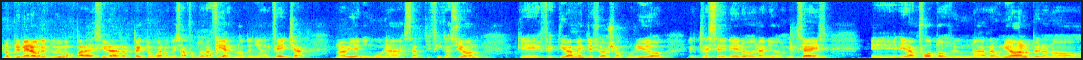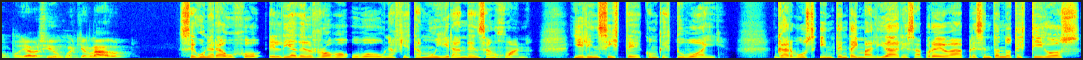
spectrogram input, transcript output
Lo primero que tuvimos para decir al respecto, bueno, que esas fotografías no tenían fecha, no había ninguna certificación que efectivamente eso haya ocurrido el 13 de enero del año 2006. Eh, eran fotos de una reunión, pero no podía haber sido en cualquier lado. Según Araujo, el día del robo hubo una fiesta muy grande en San Juan, y él insiste con que estuvo ahí. Garbus intenta invalidar esa prueba presentando testigos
